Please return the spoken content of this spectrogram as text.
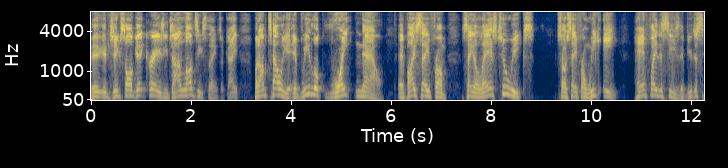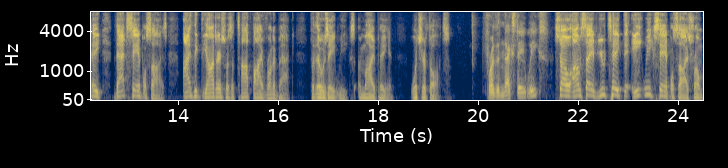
The, jigsaw get crazy. John loves these things. Okay. But I'm telling you, if we look right now, if I say from, say, the last two weeks, so say from week eight halfway the season, if you just take that sample size, I think D'Andre was a top five running back for those eight weeks, in my opinion. What's your thoughts? For the next eight weeks? So I'm saying if you take the eight week sample size from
